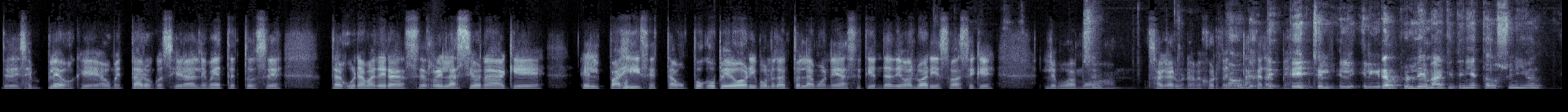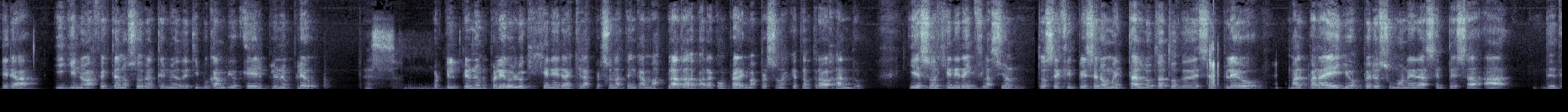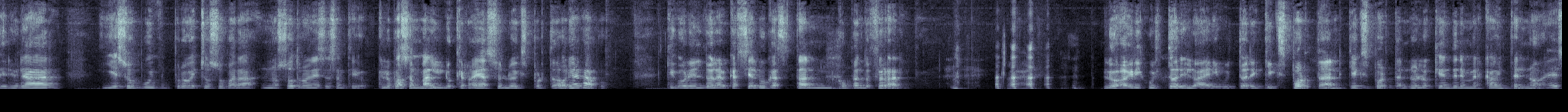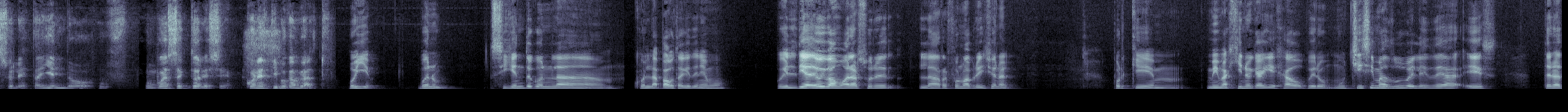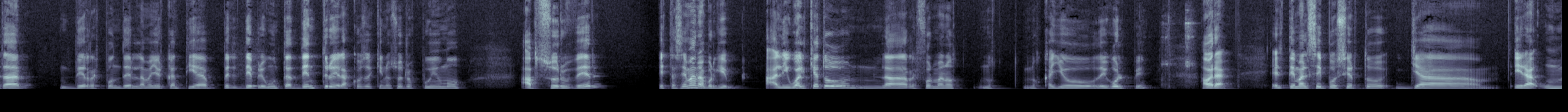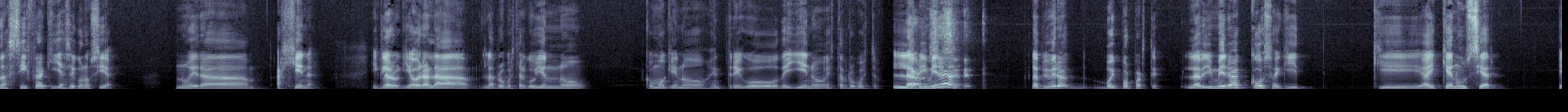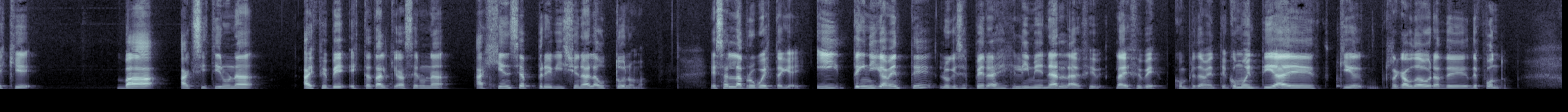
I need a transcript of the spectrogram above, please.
de desempleo que aumentaron considerablemente, entonces de alguna manera se relaciona a que el país está un poco peor y por lo tanto la moneda se tiende a devaluar y eso hace que le podamos sacar una mejor No, de, ventaja también. de hecho, el, el- el gran problema que tenía Estados Unidos era, y que nos afecta a nosotros en términos de tipo cambio, es el pleno empleo. Eso. Porque el pleno empleo lo que genera es que las personas tengan más plata para comprar, hay más personas que están trabajando. Y eso genera inflación. Entonces, que empiecen a aumentar los datos de desempleo, mal para ellos, pero su moneda se empieza a deteriorar. Y eso es muy provechoso para nosotros en ese sentido. Que lo pasan mal los que realidad son los exportadores acá. po. que con el dólar casi a lucas están comprando Ferrari. Los agricultores, los agricultores que exportan, que exportan, no los que venden en mercado interno, eso le está yendo uf, un buen sector ese, con el tipo de cambio alto. Oye, bueno, siguiendo con la, con la pauta que tenemos, hoy el día de hoy vamos a hablar sobre la reforma previsional. Porque mm, me imagino que ha quejado, pero muchísimas dudas y la idea es tratar de responder la mayor cantidad de preguntas dentro de las cosas que nosotros pudimos absorber esta semana, porque al igual que a todos, la reforma nos, nos- nos cayó de golpe. Ahora, el tema del 6% ya era una cifra que ya se conocía, no era ajena. Y claro, que ahora la, la propuesta del gobierno como que nos entregó de lleno esta propuesta. La Claro, primera se- la primera, voy por parte. La primera cosa que, que hay que anunciar es que va a existir una AFP estatal, que va a ser una agencia previsional autónoma. Esa es la propuesta que hay. Y técnicamente lo que se espera es eliminar la, AFP, la AFP completamente, como entidades que, recaudadoras de, fondos.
